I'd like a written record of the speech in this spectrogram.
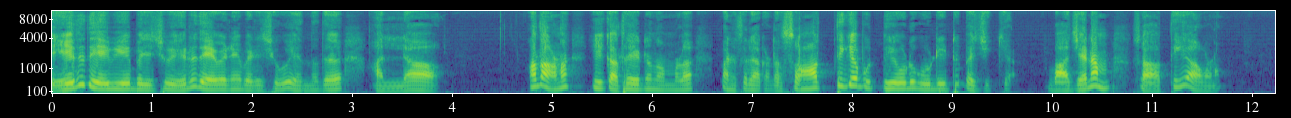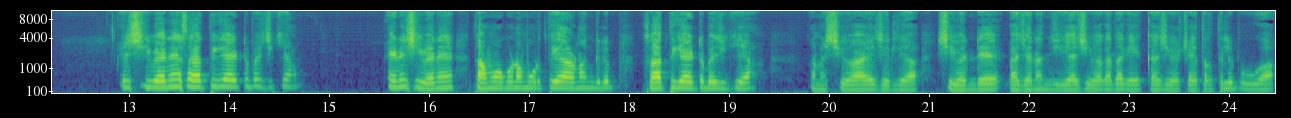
ഏത് ദേവിയെ ഭജിച്ചു ഏത് ദേവനെ ഭജിച്ചു എന്നത് അല്ല. അതാണ് ഈ കഥയായിട്ട് നമ്മൾ മനസ്സിലാക്കേണ്ടത്. സാത്വിക ബുദ്ധിയോട് കൂടിയിട്ട് ഭജിക്കുക. ഭജനം സാത്വികമാവണം ശിവനെ സാത്വികമായിട്ട് ഭജിക്കാം. അതിന് ശിവനെ തമോ ഗുണമൂർത്തിയാണെങ്കിലും സാത്വികമായിട്ട് ഭജിക്കുക. നമ്മൾ ശിവായ ചൊല്ലുക. ശിവന്റെ ഭജനം ചെയ്യുക. ശിവകഥ കേൾക്കുക. ശിവക്ഷേത്രത്തിൽ പോവുക.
